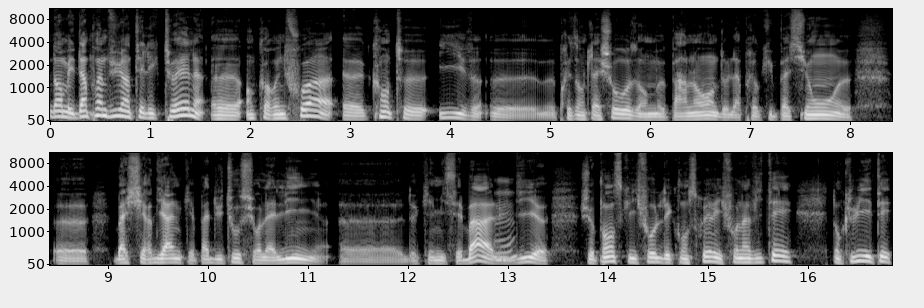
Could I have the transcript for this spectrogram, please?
Non, mais d'un point de vue intellectuel, euh, encore une fois, euh, quand euh, Yves me présente la chose en me parlant de la préoccupation euh, euh, Bachir Diane, qui est pas du tout sur la ligne de Kémy Seba, lui Mhm. dit Je pense qu'il faut le déconstruire, il faut l'inviter. Donc lui était.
